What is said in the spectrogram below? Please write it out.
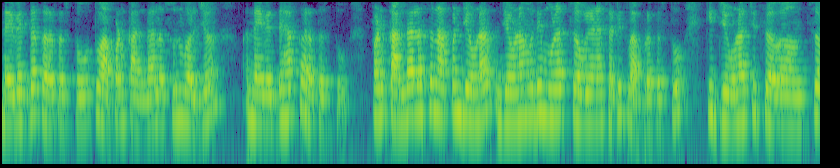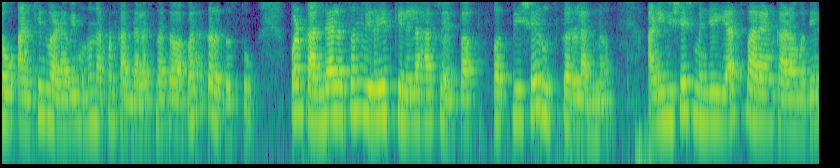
नैवेद्य करत असतो तो आपण कांदा लसूण वर्ज्य नैवेद्य हा करत असतो. पण कांदा लसण आपण जेवणा जेवणामध्ये मुळात चव येण्यासाठीच वापरत असतो की जेवणाची चव चव आणखीन वाढावी म्हणून आपण कांदा लसणाचा वापर हा करत असतो. पण कांदा लसण विरहित केलेला हा स्वयंपाक अतिशय रुचकर लागणं आणि विशेष म्हणजे याच पारायण काळामध्ये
